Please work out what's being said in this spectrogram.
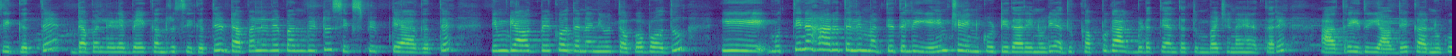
ಸಿಗುತ್ತೆ ಡಬಲ್ ಎಳೆ ಬೇಕಂದ್ರೂ ಸಿಗುತ್ತೆ. ಡಬಲ್ ಎಳೆ ಬಂದುಬಿಟ್ಟು ಸಿಕ್ಸ್ ಫಿಫ್ಟಿ ಆಗುತ್ತೆ. ನಿಮ್ಗೆ ಯಾವ್ದು ಬೇಕೋ ಅದನ್ನು ನೀವು ತಗೋಬೋದು. ಈ ಮುತ್ತಿನ ಹಾರದಲ್ಲಿ ಮಧ್ಯದಲ್ಲಿ ಏನು ಚೈನ್ ಕೊಟ್ಟಿದ್ದಾರೆ ನೋಡಿ, ಅದು ಕಪ್ಪಗಾಗ್ಬಿಡುತ್ತೆ ಅಂತ ತುಂಬ ಜನ ಹೇಳ್ತಾರೆ. ಆದರೆ ಇದು ಯಾವುದೇ ಕಾರಣಕ್ಕೂ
